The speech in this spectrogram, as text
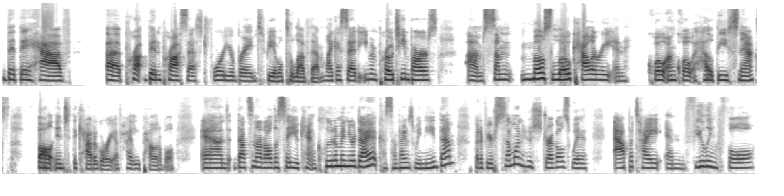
that they have uh, pro- been processed for your brain to be able to love them. Like I said, even protein bars, um, some most low calorie and quote unquote healthy snacks fall into the category of highly palatable. And that's not all to say you can't include them in your diet because sometimes we need them. But if you're someone who struggles with appetite and feeling full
